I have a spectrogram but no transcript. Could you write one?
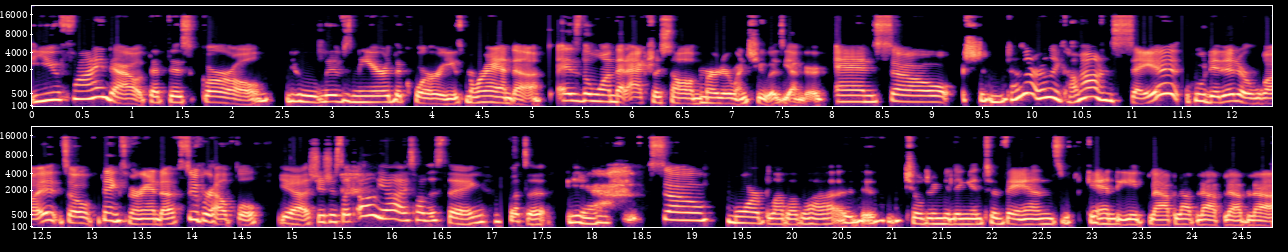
you find out that this girl who lives near the quarries, Miranda, is the one that actually saw a murder when she was younger. And so she doesn't really come out and say it, who did it or what. So thanks, Miranda. Super helpful. Yeah, she's just like, oh yeah, I saw this thing. That's it. Yeah. So more blah blah blah. Children getting into vans with candy. Blah blah blah blah blah.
